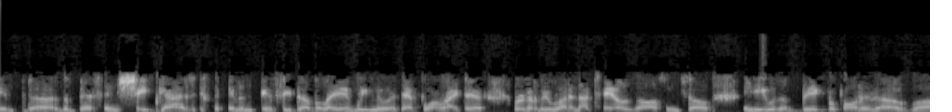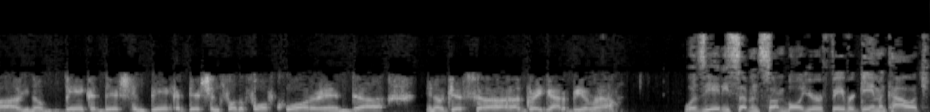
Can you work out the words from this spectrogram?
in, the the best in shape guys in the NCAA. And we knew at that point right there we are going to be running our tails off. And so he was a big proponent of uh, you know being conditioned, being conditioned for the fourth quarter, and uh, you know just uh, a great guy to be around. Was the '87 Sun Bowl your favorite game in college?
